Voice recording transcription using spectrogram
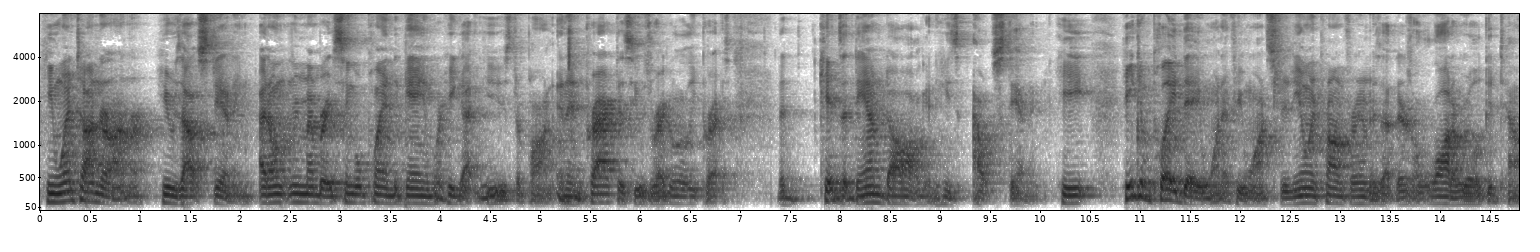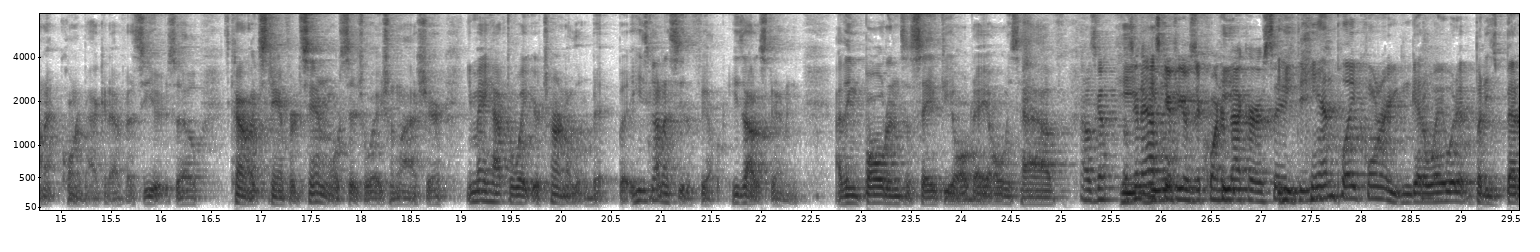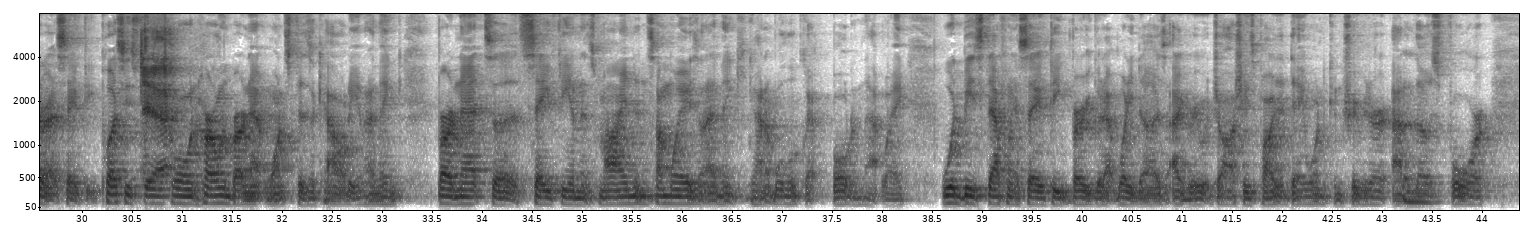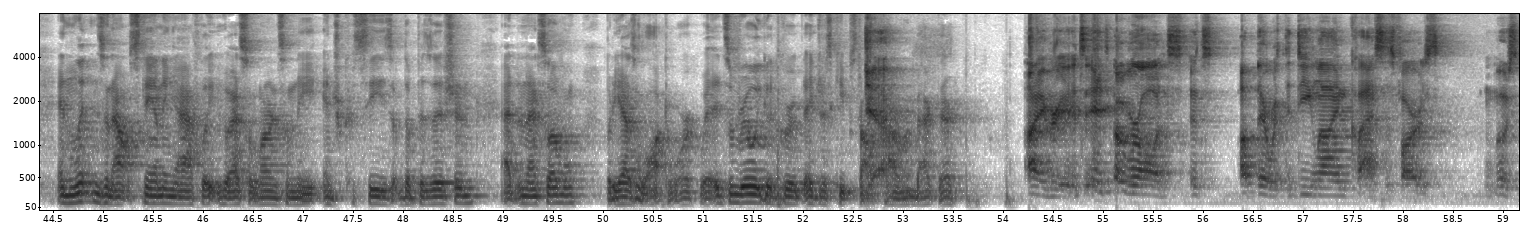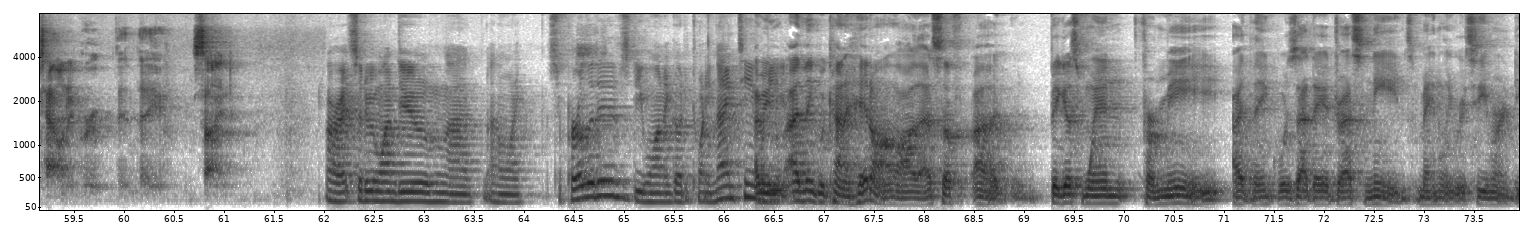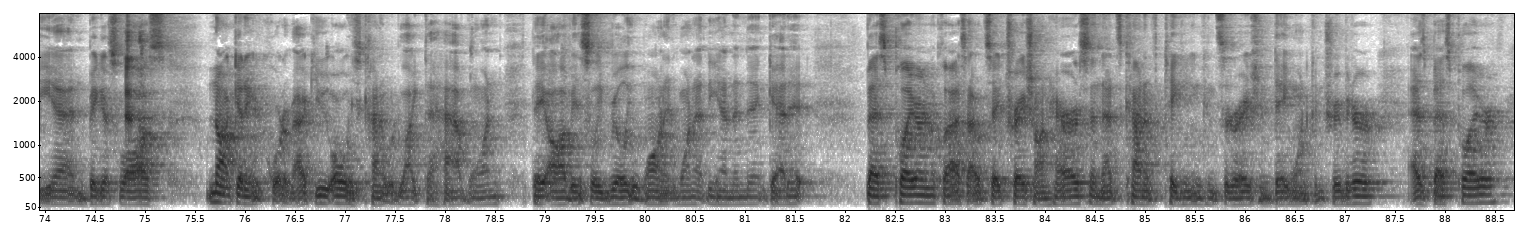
He went to Under Armour. He was outstanding. I don't remember a single play in the game where he got used upon. And in practice, he was regularly praised. The kid's a damn dog, and he's outstanding. He he can play day one if he wants to. The only problem for him is that there's a lot of real good talent at cornerback at FSU. So it's kind of like Stanford Samuel's situation last year. You may have to wait your turn a little bit, but he's going to see the field. He's outstanding. I think Bolden's a safety all day, always have. I was gonna- I was gonna ask you if he was a cornerback or a safety. He can play corner. He can get away with it, but he's better at safety. Plus, he's Yeah. physical, and Harlan Barnett wants physicality, and I think Barnett's a safety in his mind in some ways, and I think he kind of will look at Bolden that way. Woodbey's definitely a safety, very good at what he does. I agree with Josh. He's probably the day one contributor out of Mm-hmm. those four. And Lytton's an outstanding athlete who has to learn some of the intricacies of the position at the next level, but he has a lot to work with. It's a really good group. They just keep stockpiling back there. I agree. It's, it's overall it's it's up there with the D line class as far as most talented group that they signed. All right, so do we want to do? Uh, I don't want to, superlatives. Do you want to go to 2019? I What mean, you- I think we kind of hit on a lot of that stuff. Uh, biggest win for me, I think, was that they addressed needs, mainly receiver and DN. Biggest loss, not getting a quarterback. You always kind of would like to have one. They obviously really wanted one at the end and didn't get it. Best player in the class, I would say Tre'Shaun Harrison. That's kind of taking in consideration day one contributor as best player.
